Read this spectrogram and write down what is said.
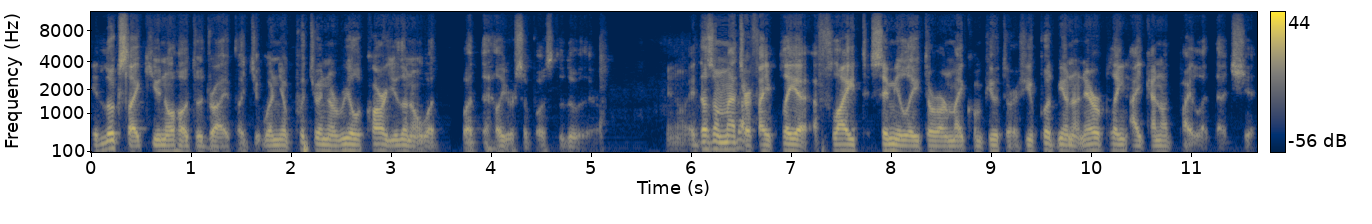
It looks like you know how to drive, but you, when you put you in a real car, you don't know what what the hell you're supposed to do there. You know, it doesn't matter if I play a, a flight simulator on my computer. If you put me on an airplane, I cannot pilot that shit.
